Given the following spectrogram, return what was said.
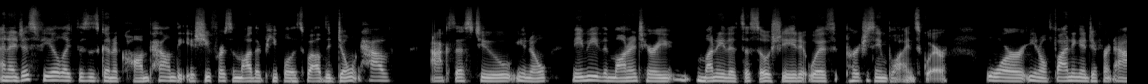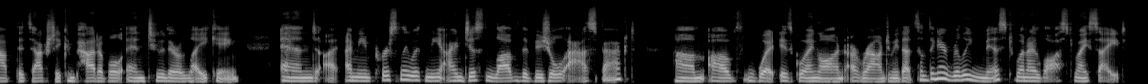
And I just feel like this is going to compound the issue for some other people as well. They don't have access to, you know, maybe the monetary money that's associated with purchasing Blind Square or, you know, finding a different app that's actually compatible and to their liking. And I, I mean, personally, with me, I just love the visual aspect um, of what is going on around me. That's something I really missed when I lost my sight.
